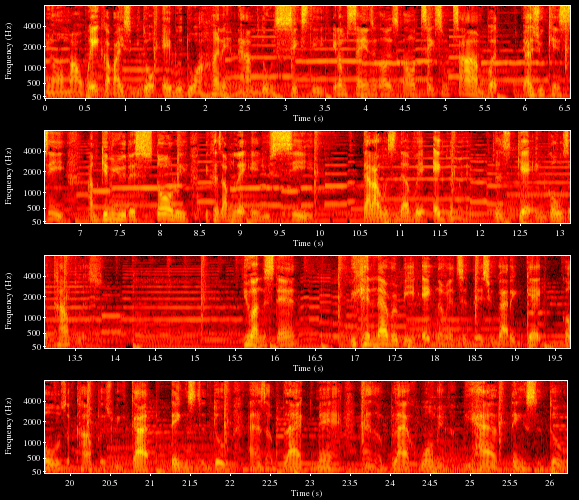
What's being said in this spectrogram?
You know, on my wake up, I used to be do, able to do 100. Now I'm doing 60. You know what I'm saying? It's gonna, it's gonna take some time, but as you can see, I'm giving you this story because I'm letting you see that I was never ignorant, just getting goals accomplished. You understand? You can never be ignorant to this. You got to get goals accomplished. We got things to do. As a black man, as a black woman, we have things to do.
